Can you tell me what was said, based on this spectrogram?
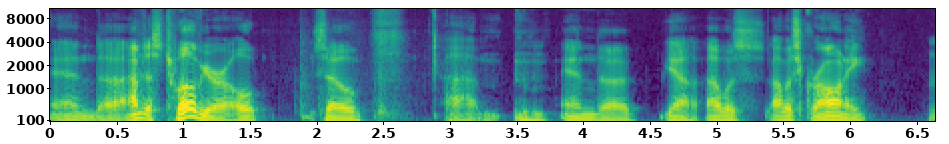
and uh, I'm just 12 year old, so um, and uh, yeah, I was I was scrawny, I,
